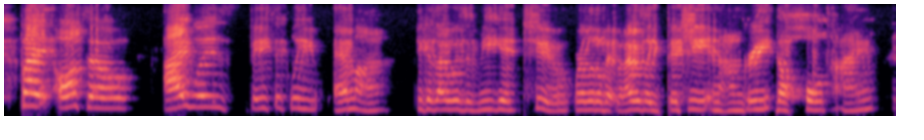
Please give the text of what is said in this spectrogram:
but also I was basically Emma because I was a vegan too, or a little bit, but I was like bitchy and hungry the whole time.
